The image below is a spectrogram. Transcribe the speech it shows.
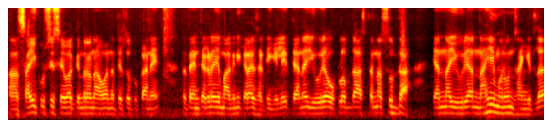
अ, साई कृषी सेवा केंद्र नावानं त्याचं दुकान आहे. तर त्यांच्याकडे ही मागणी करायसाठी गेले. त्यानं युरिया उपलब्ध असताना सुद्धा यांना युरिया नाही म्हणून सांगितलं.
